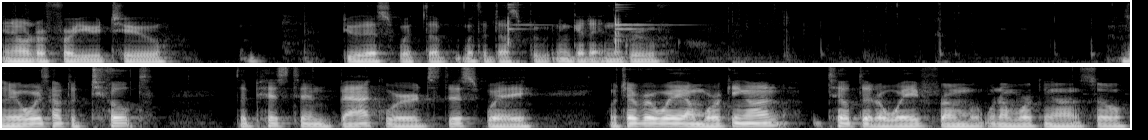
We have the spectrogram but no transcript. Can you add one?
in order for you to do this with the with the dust boot and get it in the groove. So you always have to tilt the piston backwards this way, whichever way I'm working on, tilt it away from what I'm working on. So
